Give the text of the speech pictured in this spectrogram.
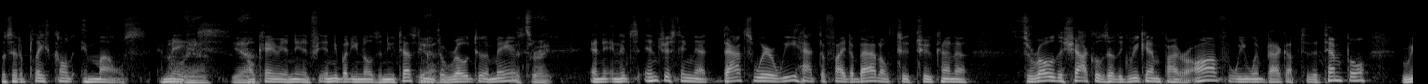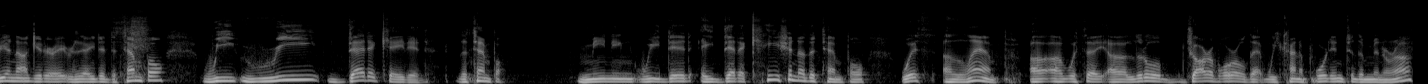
was at a place called Emmaus. Emmaus. yeah. Okay, and if anybody knows the New Testament, Yeah. the road to Emmaus. That's right. And and it's interesting that that's where we had to fight a battle to to kind of throw the shackles of the Greek Empire off. We went back up to the temple, reinaugurated the temple. We rededicated the temple, meaning we did a dedication of the temple with a lamp, uh, uh, with a, a little jar of oil that we kind of poured into the menorah.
